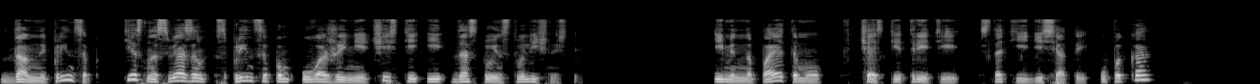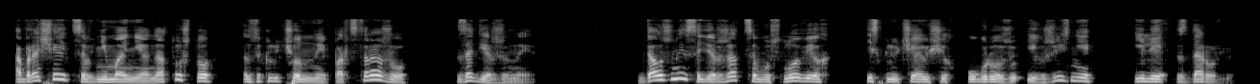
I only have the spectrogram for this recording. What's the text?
Данный принцип тесно связан с принципом уважения чести и достоинства личности. Именно поэтому в части 3 статьи 10 УПК обращается внимание на то, что заключенные под стражу задержанные, должны содержаться в условиях, исключающих угрозу их жизни или здоровью.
